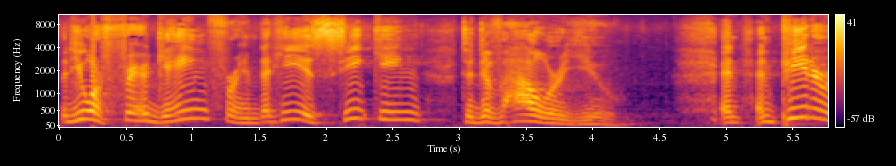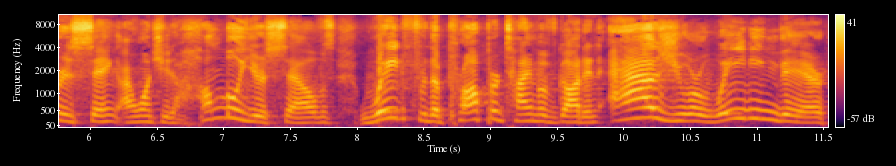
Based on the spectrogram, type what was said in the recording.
that you are fair game for him, that he is seeking to devour you. And, and Peter is saying, I want you to humble yourselves, wait for the proper time of God. And as you are waiting there,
